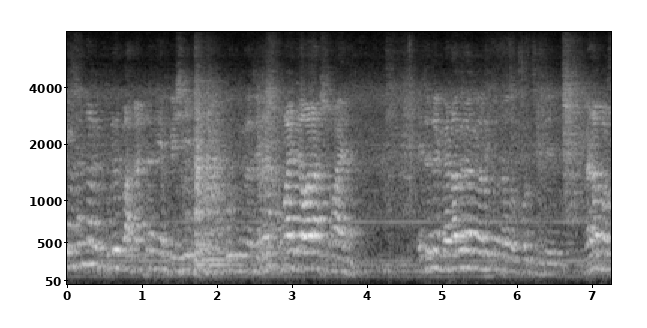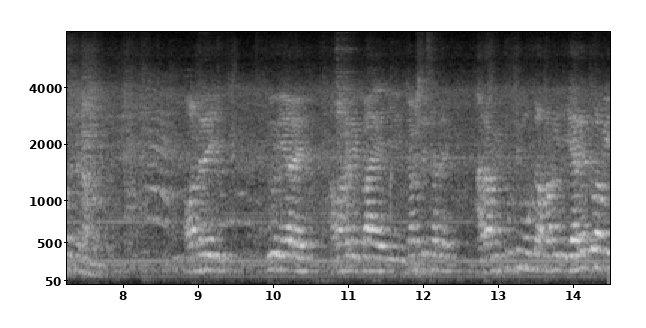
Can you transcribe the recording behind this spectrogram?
এই জন্য আমি ফুলের বাগানটা নিয়ে বেশি যেটা সময় দেওয়ার আর সময় নেই। এই জন্য ম্যাডামের আমি অনেক কথা বলছি যে ম্যাডাম বলছে না, আমাদের এই দু ইয়ারে আমাদের এই বা জামশেদ স্যারের আর আমি প্রতি আমার ইয়ারে তো আমি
